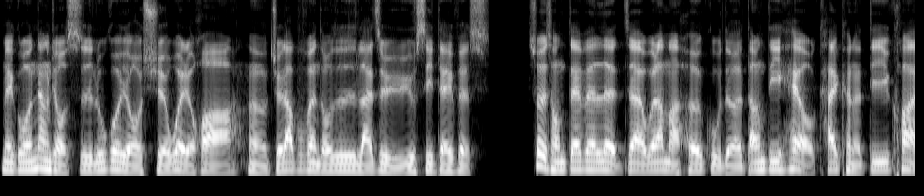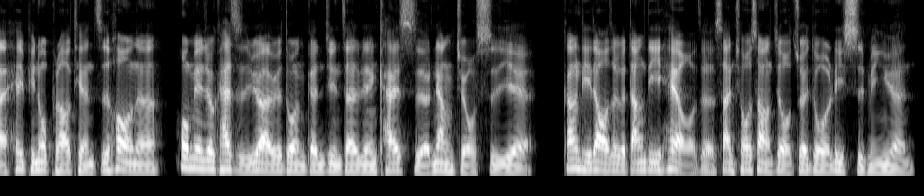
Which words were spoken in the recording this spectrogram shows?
美国酿酒师如果有学位的话，呃，绝大部分都是来自于 UC Davis。所以从 David Litt 在威拉玛河谷的当地 Hill 开垦了第一块黑皮诺葡萄田之后呢，后面就开始越来越多人跟进，在这边开始了酿酒事业。刚提到这个 Dundee Hill 的山丘上就有最多的历史名园，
